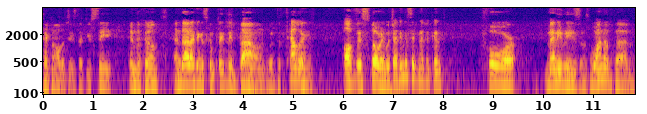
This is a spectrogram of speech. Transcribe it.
technologies that you see in the film. And that I think is completely bound with the telling of this story, which I think is significant for many reasons. One of them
